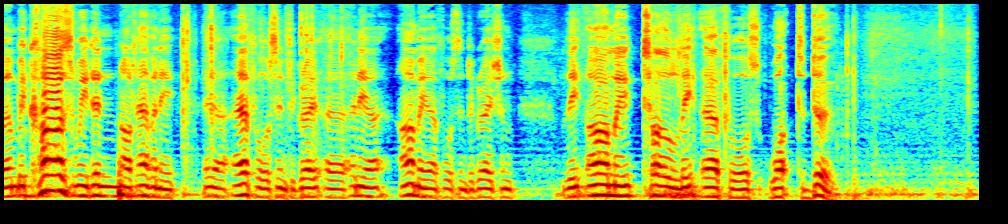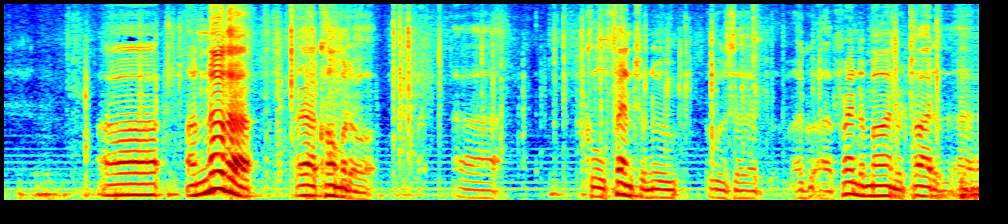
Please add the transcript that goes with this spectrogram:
and because we did not have any uh, air force integra- uh, any uh, army air force integration, the army told the air force what to do. Uh, another Air Commodore uh, called Fenton, who was a, a, a, friend of mine, retired, uh,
